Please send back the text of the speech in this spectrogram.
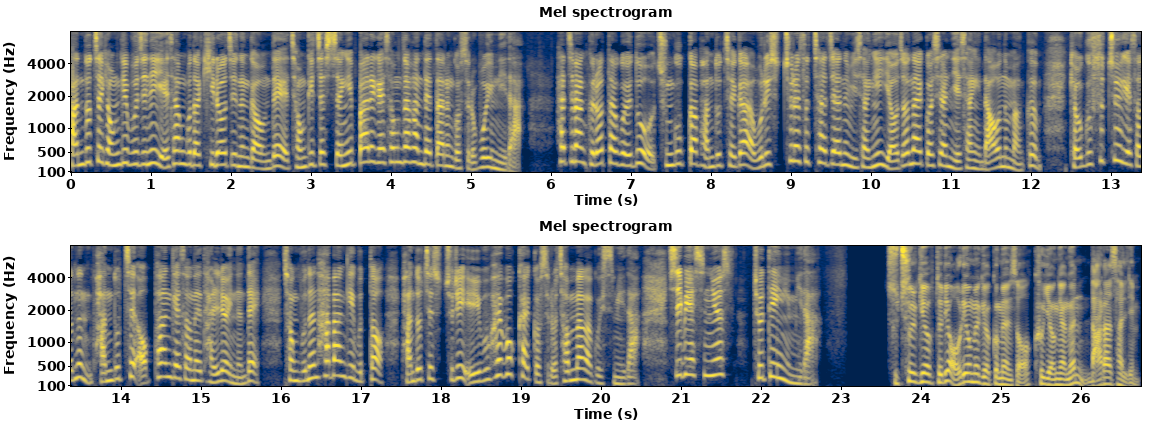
반도체 경기 부진이 예상보다 길어지는 가운데 전기차 시장이 빠르게 성장한 데 따른 것으로 보입니다. 하지만 그렇다고 해도 중국과 반도체가 우리 수출에서 차지하는 위상이 여전할 것이란 예상이 나오는 만큼 결국 수출 개선은 반도체 업황 개선에 달려 있는데 정부는 하반기부터 반도체 수출이 일부 회복할 것으로 전망하고 있습니다. CBS 뉴스 조태임입니다. 수출 기업들이 어려움을 겪으면서 그 영향은 나라 살림,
